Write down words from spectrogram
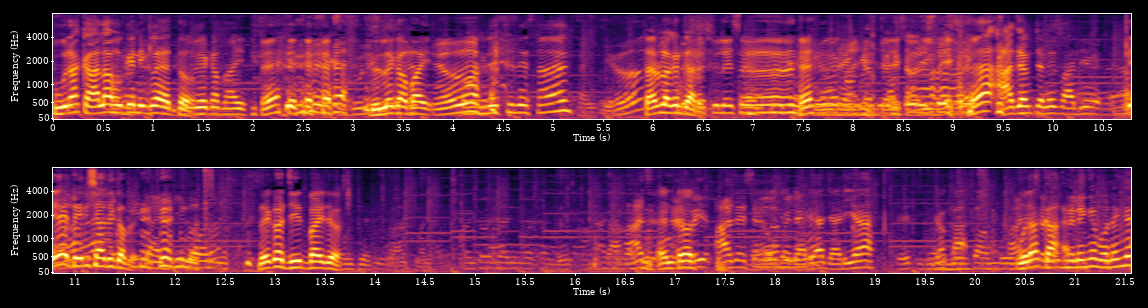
पूरा काला होके निकला है तो। का भाई। दूल्हे का भाई। कांग्रेचुलेशन तारू लगन कर। आज हम चले शादी में। तेरी शादी कब है? देखो जीत भाई जो। एंट्रल आज ऐसे लोग मिलेंगे। जड़िया पूरा का मिलेंगे बोलेंगे।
